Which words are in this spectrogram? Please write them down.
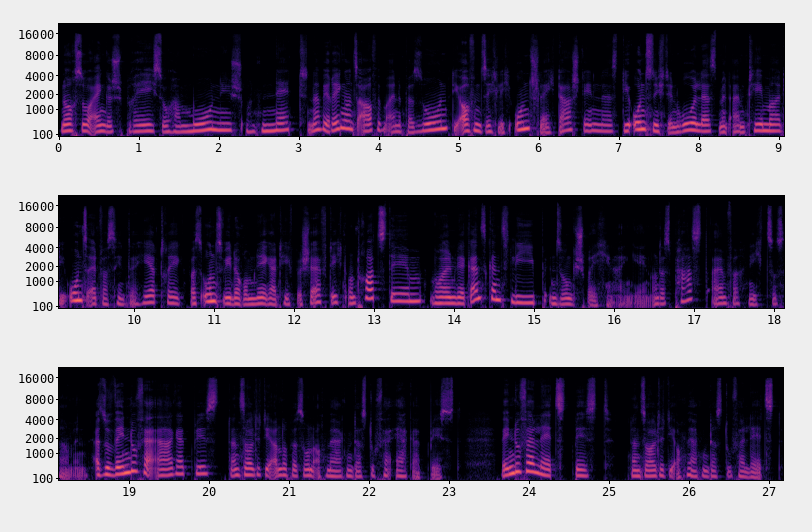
noch so ein Gespräch so harmonisch und nett? Ne? Wir regen uns auf über eine Person, die offensichtlich uns schlecht dastehen lässt, die uns nicht in Ruhe lässt mit einem Thema, die uns etwas hinterherträgt, was uns wiederum negativ beschäftigt. Und trotzdem wollen wir ganz, ganz lieb in so ein Gespräch hineingehen. Und das passt einfach nicht zusammen. Also wenn du verärgert bist, dann sollte die andere Person auch merken, dass du verärgert bist. Wenn du verletzt bist, dann sollte die auch merken, dass du verletzt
